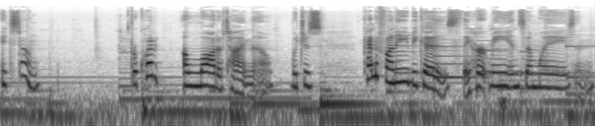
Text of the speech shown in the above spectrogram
it stung. For quite a, lot of time, though, which is kind of funny because they hurt me in some ways and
